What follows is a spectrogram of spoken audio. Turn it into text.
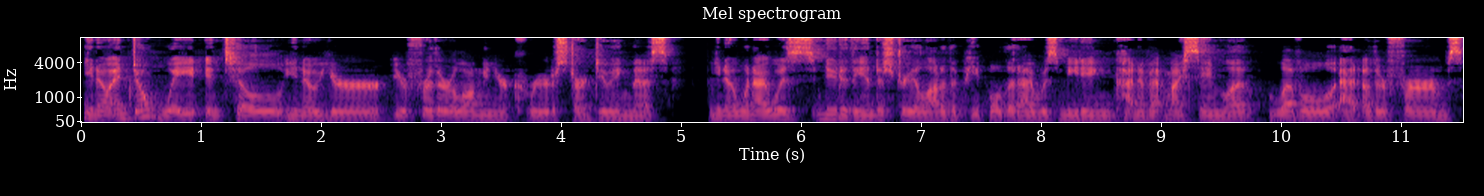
You know, and don't wait until, you know, you're, you're further along in your career to start doing this you know, when I was new to the industry, a lot of the people that I was meeting kind of at my same le- level at other firms,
